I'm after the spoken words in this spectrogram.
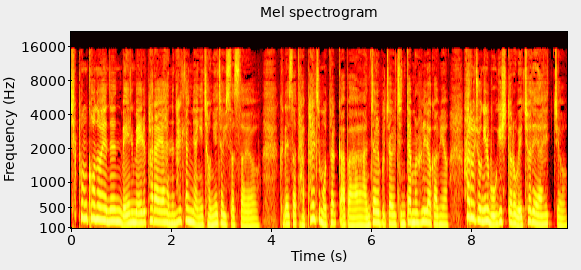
식품 코너에는 매일매일 팔아야 하는 할당량이 정해져 있었어요. 그래서 다 팔지 못할까봐 안절부절 진땀을 흘려가며 하루 종일 목이 쉬도록 외쳐대야 했죠.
